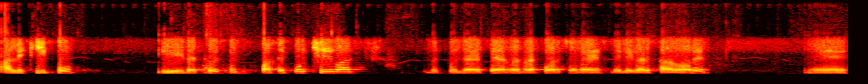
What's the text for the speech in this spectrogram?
al equipo. Y después pues pasé por Chivas después de ser refuerzo de, Libertadores, eh,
